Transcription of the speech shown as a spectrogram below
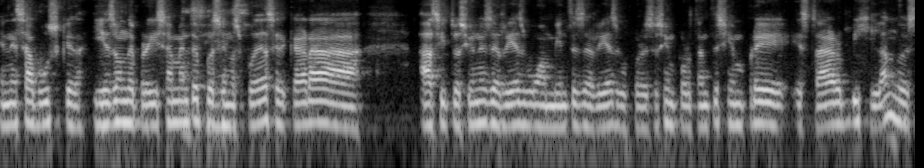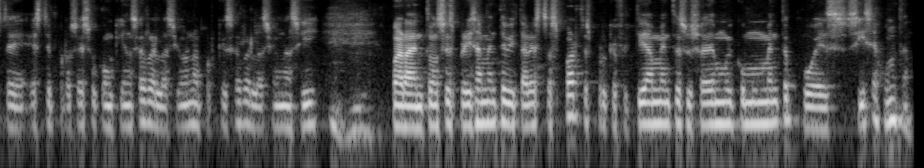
en esa búsqueda. Y es donde precisamente pues se nos puede acercar a, a situaciones de riesgo o ambientes de riesgo. Por eso es importante siempre estar vigilando este, este proceso, con quién se relaciona, por qué se relaciona así, para entonces precisamente evitar estas partes, porque efectivamente sucede muy comúnmente, pues sí se juntan.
